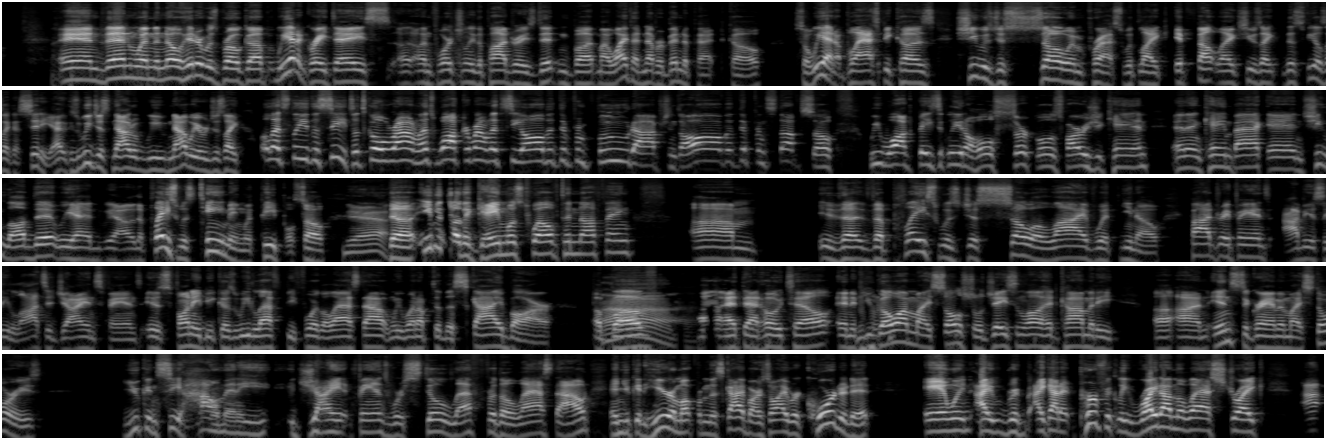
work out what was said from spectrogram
And then when the no hitter was broke up, we had a great day. Uh, unfortunately, the Padres didn't, but my wife had never been to Petco. So we had a blast because she was just so impressed with like it felt like she was like this feels like a city because we just now we now we were just like well let's leave the seats let's go around let's walk around let's see all the different food options all the different stuff so we walked basically in a whole circle as far as you can and then came back and she loved it we had you know the place was teeming with people so Yeah. the even though the game was 12 to nothing um the the place was just so alive with you know padre fans obviously lots of giants fans it was funny because we left before the last out and we went up to the sky bar above Ah. uh, at that hotel and if you Mhm. go on my social jason lawhead comedy uh, on instagram and my stories you can see how many giant fans were still left for the last out and you could hear them up from the sky bar. So i recorded it and when i re- i got it perfectly right on the last strike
